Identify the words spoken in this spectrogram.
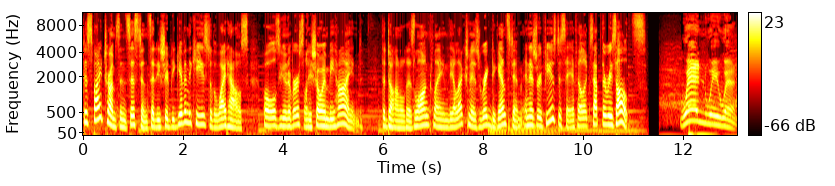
Despite Trump's insistence that he should be given the keys to the White House, polls universally show him behind. The Donald has long claimed the election is rigged against him and has refused to say if he'll accept the results. when we win.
